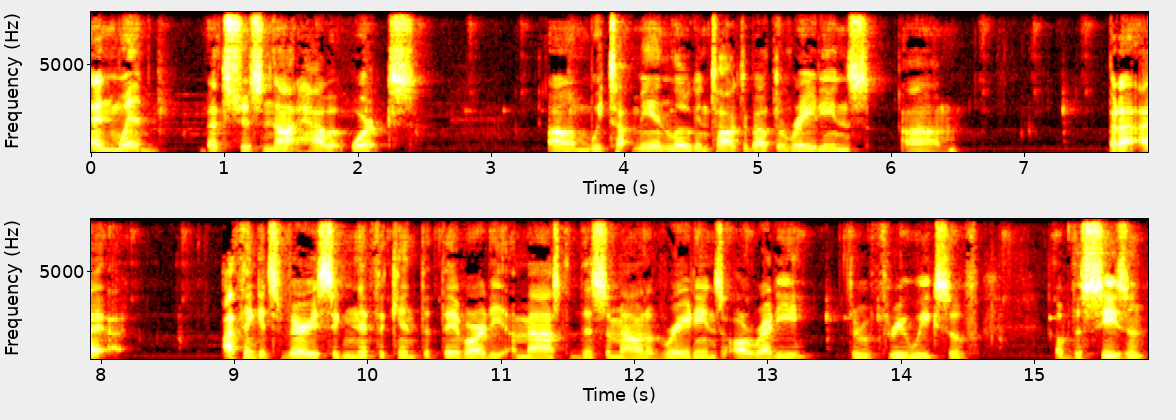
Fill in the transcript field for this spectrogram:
and win. That's just not how it works. Um, we t- me and Logan talked about the ratings, um, but I, I I think it's very significant that they've already amassed this amount of ratings already through three weeks of of the season.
